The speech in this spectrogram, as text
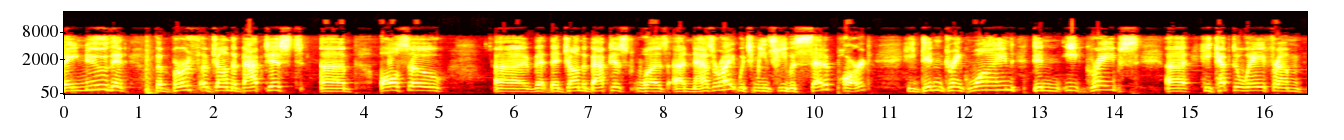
They knew that the birth of John the Baptist uh, also uh, that, that John the Baptist was a Nazarite, which means he was set apart. He didn't drink wine, didn't eat grapes. Uh, he kept away from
